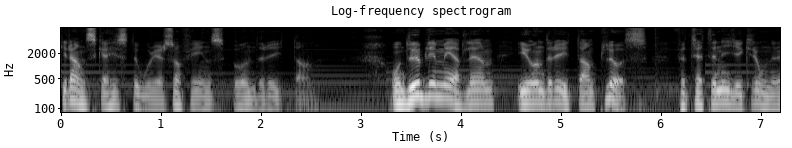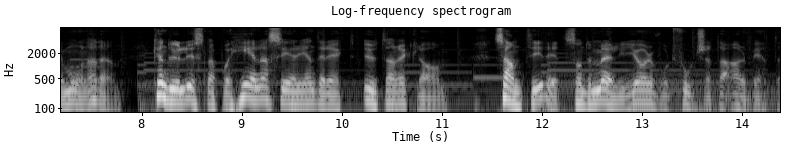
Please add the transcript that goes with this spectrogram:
granska historier som finns under ytan. Om du blir medlem i Under ytan plus för 39 kronor i månaden kan du lyssna på hela serien direkt utan reklam samtidigt som du möjliggör vårt fortsatta arbete.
